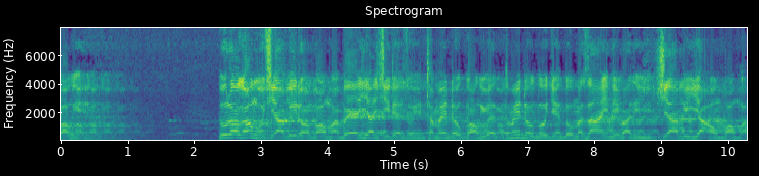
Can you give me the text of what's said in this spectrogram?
ပေါင်းရင် သူတော်ကောင်းကိုရှာပြီးတော့ပေါင်းမှာဘယ်ရရှိတယ်ဆိုရင်ထမင်းထုတ်ကောင်းရွယ်ထမင်းထုတ်သို့ကျင်သို့မစားရင်နေပါသည်ရှာပြီးရအောင်ပေါင်းပါ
